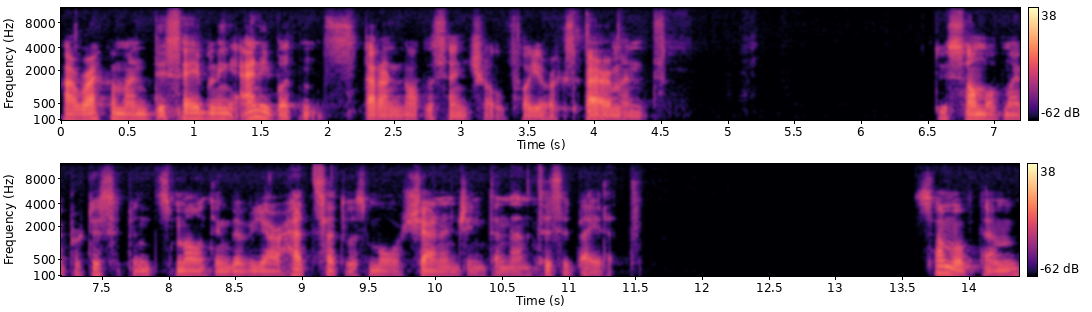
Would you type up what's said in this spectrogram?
I recommend disabling any buttons that are not essential for your experiment. To some of my participants, mounting the VR headset was more challenging than anticipated. Some of them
